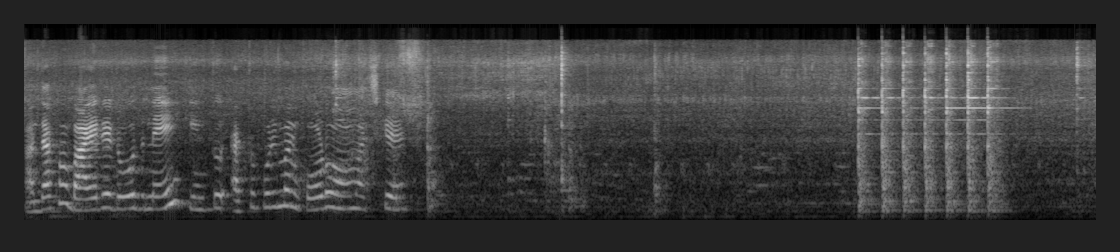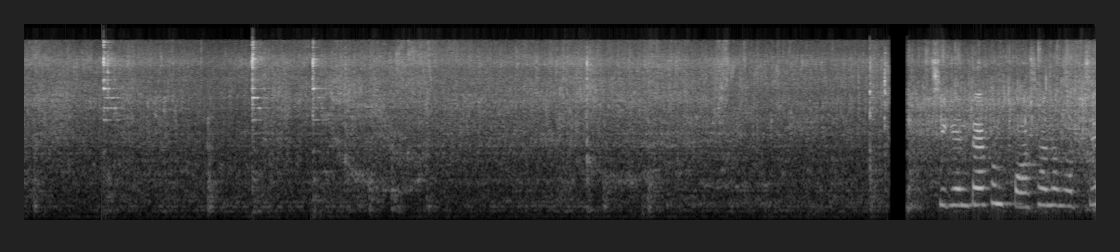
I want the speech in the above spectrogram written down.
আর দেখো, বাইরে রোদ নেই, কিন্তু এত পরিমাণ গরম আজকে। চিকেনটা এখন কষানো হচ্ছে।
